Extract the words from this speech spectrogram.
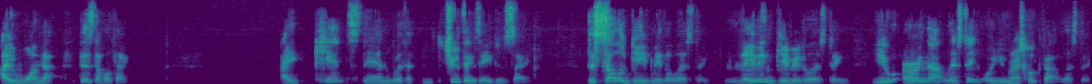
I won that. This is the whole thing. I can't stand with two things agents say. The seller gave me the listing. They didn't give you the listing. You earned that listing or you Right. took that listing.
